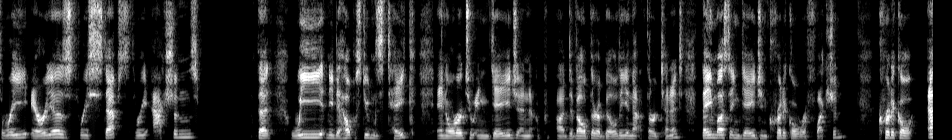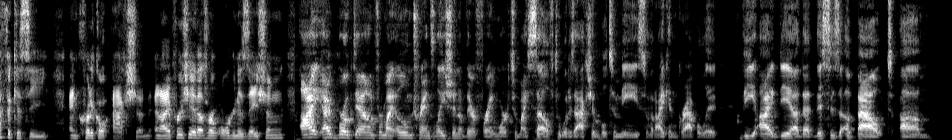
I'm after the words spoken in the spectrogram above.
three areas, three steps, three actions that we need to help students take in order to engage and uh, develop their ability in that third tenant. They must engage in critical reflection, critical efficacy, and critical action. And I appreciate that sort of organization. I, I broke down for my own translation of their framework to myself to what is actionable to me so that I can grapple it. The idea that this is about um,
